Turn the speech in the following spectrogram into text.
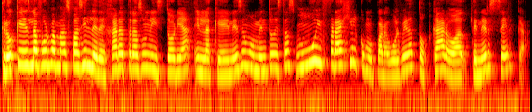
creo que es la forma más fácil de dejar atrás una historia en la que en ese momento estás muy frágil como para volver a tocar o a tener cerca.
